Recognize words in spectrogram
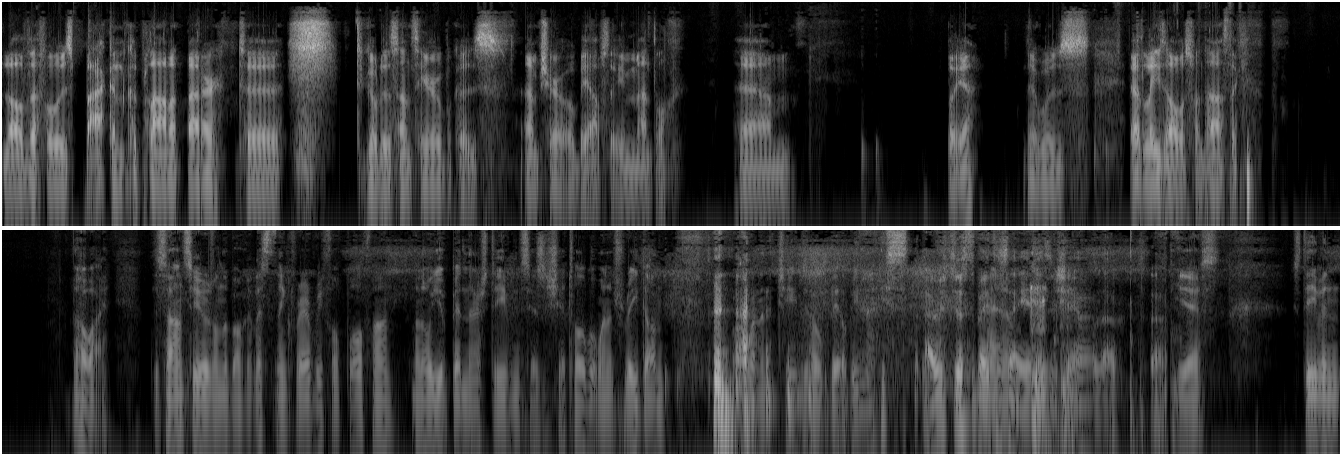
love if I was back and could plan it better to to go to the San Siro because I'm sure it will be absolutely mental. Um, but yeah, it was at least always fantastic. Oh, aye. The San Siro's on the bucket list, I think, for every football fan. I know you've been there, Stephen, says a shithole, but when it's redone, or when it's changed, hopefully it'll be nice. I was just about to Um, say it is a shithole though. So. Yes. Stephen,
